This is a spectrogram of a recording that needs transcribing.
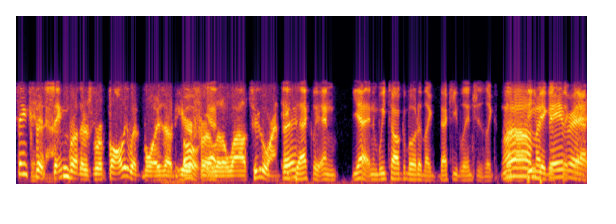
think the Yeah. Singh brothers were Bollywood boys out here Oh, for yeah. a little while too, weren't they? Exactly, and yeah, and we talk about it like Becky Lynch is like the, Oh, the my biggest thing, yeah.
